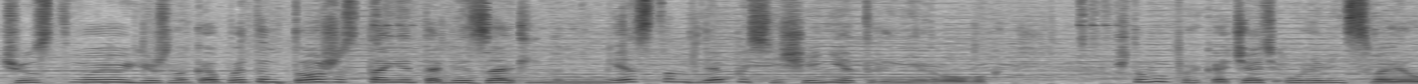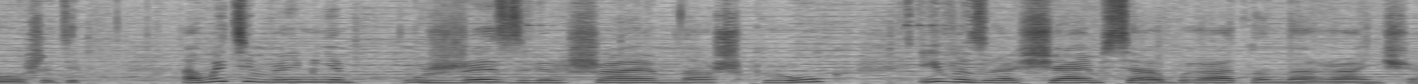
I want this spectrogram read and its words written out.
чувствую, Южнокопытом тоже станет обязательным местом для посещения тренировок, чтобы прокачать уровень своей лошади. А мы тем временем уже завершаем наш круг и возвращаемся обратно на ранчо.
